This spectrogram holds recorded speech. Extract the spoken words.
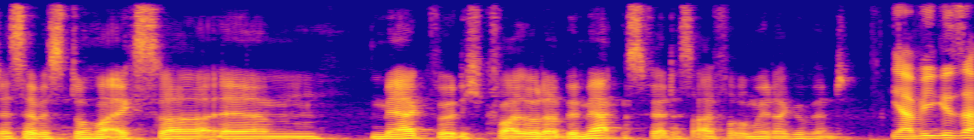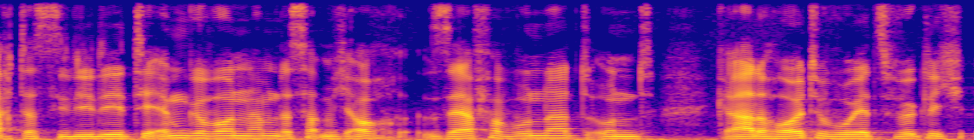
deshalb ist es nochmal extra ähm, merkwürdig quasi oder bemerkenswert, dass Alfa Romeo da gewinnt. Ja, wie gesagt, dass sie die DTM gewonnen haben, das hat mich auch sehr verwundert und gerade heute, wo jetzt wirklich,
